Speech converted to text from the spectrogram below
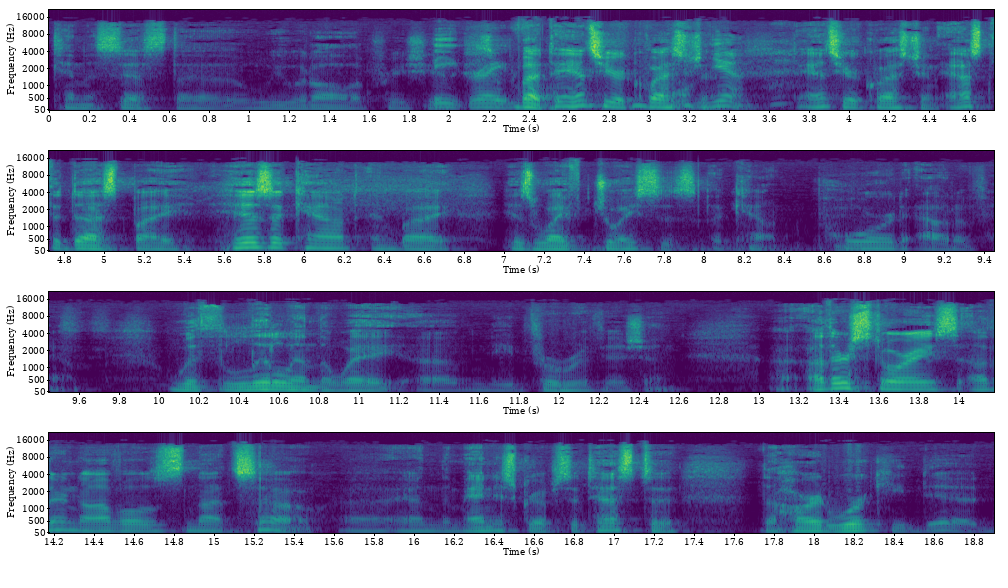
can assist, uh, we would all appreciate Be it. grateful. But to answer your question, Yeah. to answer your question, Ask the Dust by his account and by his wife Joyce's account poured out of him with little in the way of need for revision. Other stories, other novels, not so. Uh, and the manuscripts attest to the hard work he did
